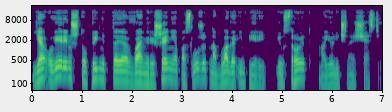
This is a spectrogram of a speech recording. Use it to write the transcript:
я уверен, что принятое вами решение послужит на благо империи и устроит мое личное счастье.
